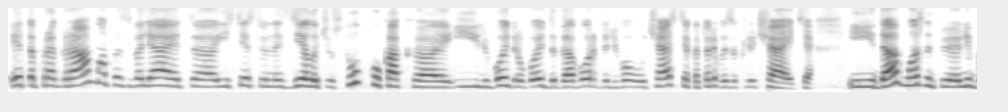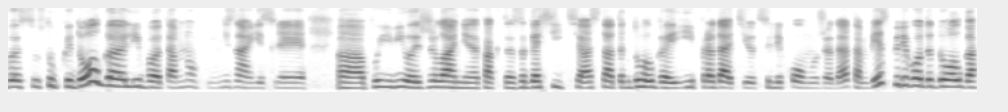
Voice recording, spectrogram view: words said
эта программа позволяет, э, естественно, сделать уступку, как э, и любой другой договор долевого участия, который вы заключаете. И да, можно либо с уступкой долга, либо там, ну, не знаю, если а, появилось желание как-то загасить остаток долга и продать ее целиком уже, да, там без перевода долга.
